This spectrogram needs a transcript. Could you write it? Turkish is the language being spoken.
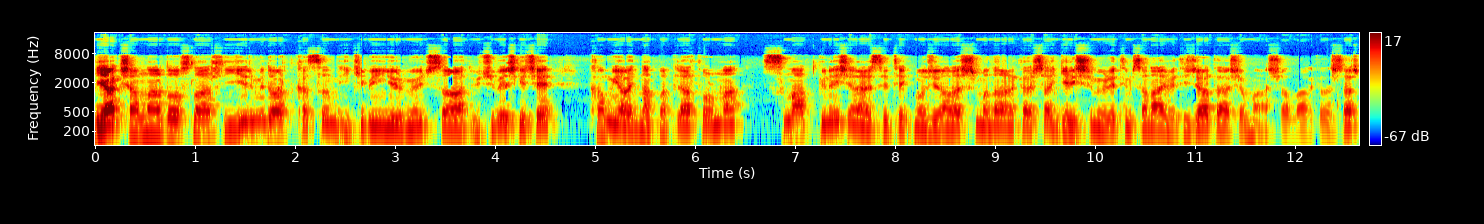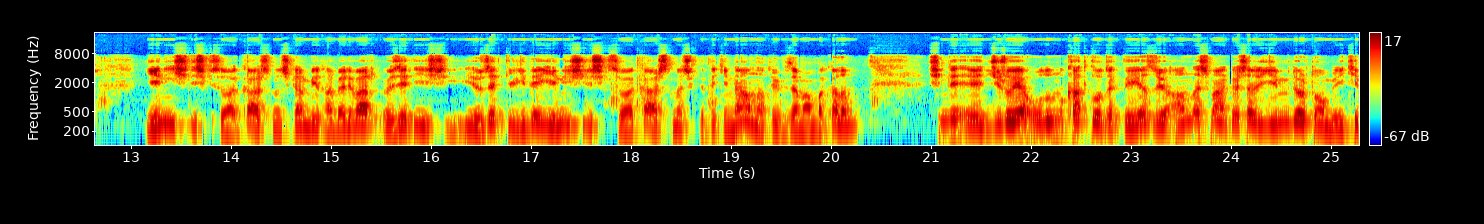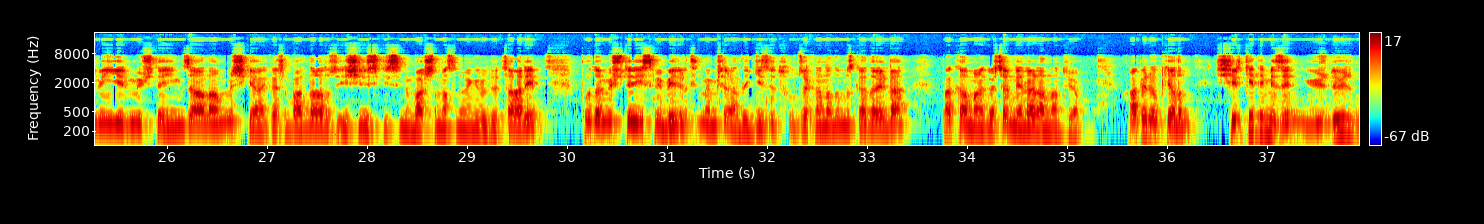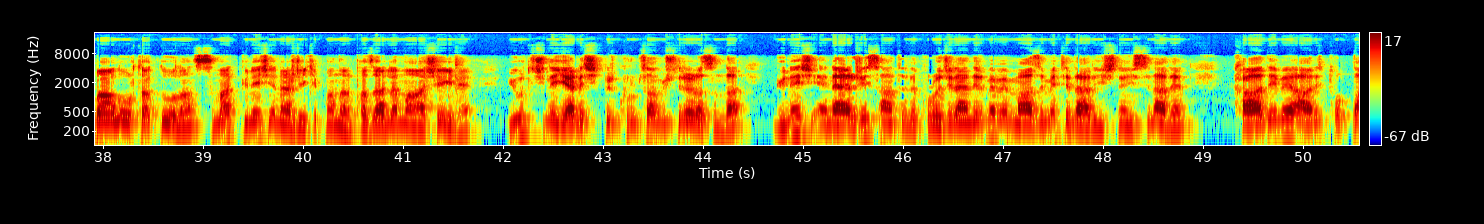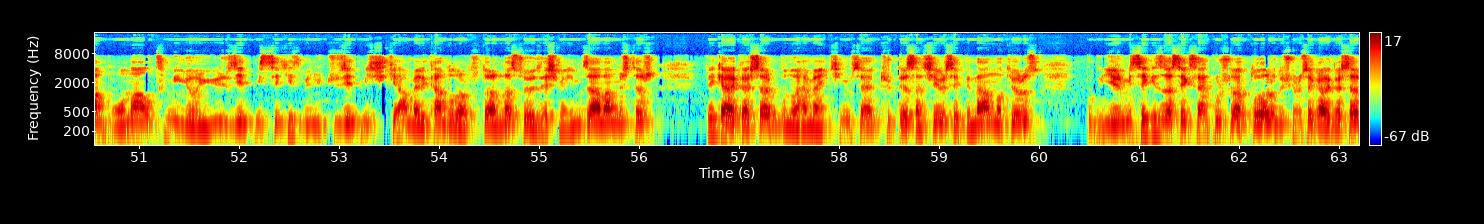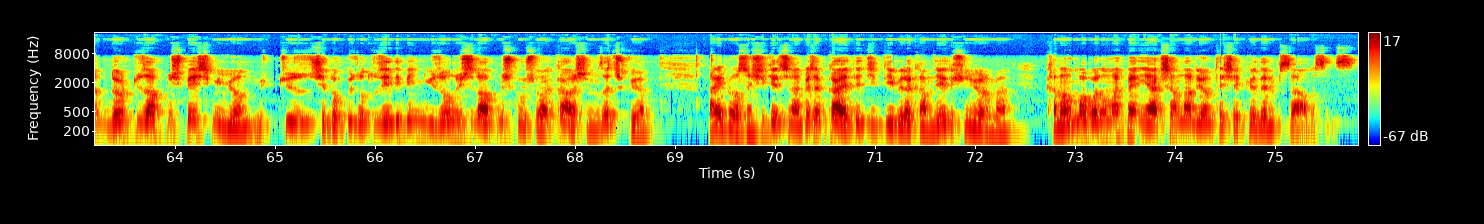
İyi akşamlar dostlar. 24 Kasım 2023 saat 3'ü 5 geçe kamuya aydınlatma platformuna Smart Güneş Enerjisi Teknoloji Araştırmadan arkadaşlar gelişim, üretim, sanayi ve ticaret araştırma maşallah arkadaşlar. Yeni iş ilişkisi olarak karşıma çıkan bir haberi var. Özet, iş, özet bilgide yeni iş ilişkisi olarak karşıma çıktı. Peki ne anlatıyor biz hemen bakalım. Şimdi e, ciroya olumlu katkı olacak diye yazıyor. Anlaşma arkadaşlar 24.11.2023'te imzalanmış ki arkadaşlar daha doğrusu iş ilişkisinin başlamasının öngörüldüğü tarih. Burada müşteri ismi belirtilmemiş herhalde gizli tutulacak anladığımız kadarıyla. Bakalım arkadaşlar neler anlatıyor. Haber okuyalım. Şirketimizin %100 bağlı ortaklığı olan Smart Güneş Enerji Ekipmanları pazarlama AŞ ile yurt içinde yerleşik bir kurumsal müşteri arasında güneş enerji santrali projelendirme ve malzeme tedariği işine istinaden KDV hariç toplam 16 milyon 178 bin 372 Amerikan doları tutarında sözleşme imzalanmıştır. Peki arkadaşlar bunu hemen kimse Türk lirasına çevirsek de ne anlatıyoruz? Bu 28 lira 80 kuruş olarak doları düşünürsek arkadaşlar 465 milyon 300 şey 937 bin 113 lira 60 kuruş olarak karşımıza çıkıyor. Hayırlı olsun şirket için arkadaşlar gayet de ciddi bir rakam diye düşünüyorum ben. Kanalıma abone olmak ben iyi akşamlar diyorum. Teşekkür ederim. Sağ olasınız.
